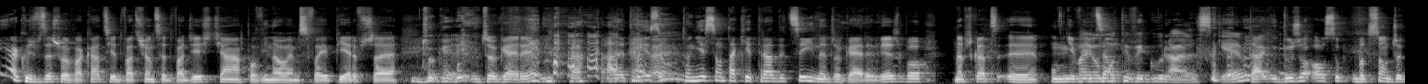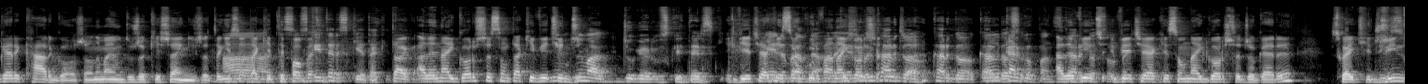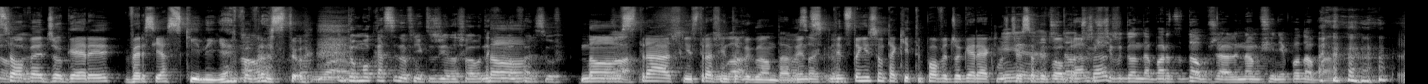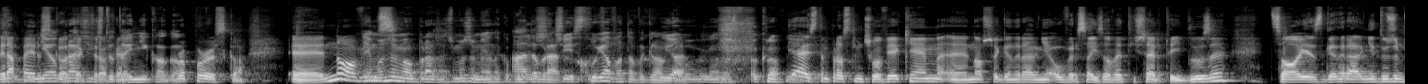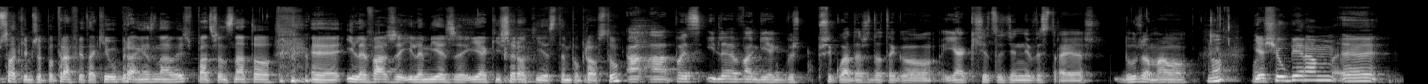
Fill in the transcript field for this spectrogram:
I jakoś w zeszłe wakacje 2020 powinąłem swoje pierwsze Jogery. joggery, ale to nie, są, to nie są takie tradycyjne joggery, wiesz, bo na przykład y, u mnie Mają liceum- motywy góralskie. tak, dużo osób, bo to są joggery cargo, że one mają dużo kieszeni, że to nie są A, takie to typowe. Są skaterskie takie. tak, ale najgorsze są takie, wiecie, Nie, nie ma joggerów skaterskich. wiecie jakie Nie, są prawda, kurwa najgorsze? Cargo, cargo, cargo, cargo są- pants. Ale cargo wiecie, są wiecie takie- jakie są najgorsze joggery? Słuchajcie, Jeansowe. jeansowe joggery, wersja skinny, nie? Po No. prostu. Do mokasynów niektórzy je noszą, albo takich No. lofersów. No, Ła. strasznie, strasznie to Ła. wygląda, więc, Masakra. więc to nie są takie typowe joggery, jak Nie, możecie nie, sobie znaczy, to wyobrażać. oczywiście wygląda bardzo dobrze, ale nam się nie podoba. Rapersko nie tak obrazić trochę. tutaj nikogo. Rapersko. E, no, Nie więc możemy obrażać, możemy jednak A obrażać. dobra, czyjeś chujowo to wygląda. Chujowo wygląda, okropnie. ja jestem prostym człowiekiem, e, noszę generalnie oversize'owe t-shirty i bluzy, co jest generalnie dużym szokiem, że potrafię takie ubrania znaleźć, patrząc na to, e, ile waży, ile mierzy i jaki szeroki jestem po prostu. A, a powiedz, ile wagi jakby przykładasz do tego, jak się codziennie wystrajasz? Dużo, mało? No, Ja się ubieram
